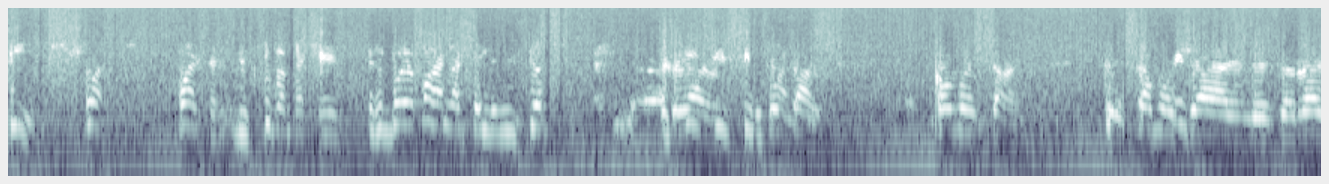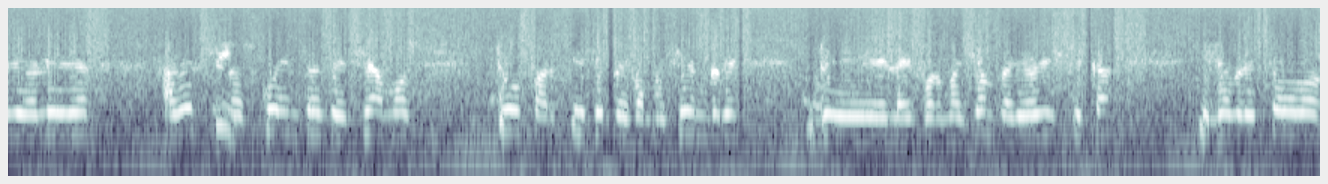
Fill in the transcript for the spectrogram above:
Sí, Walter, discúlpame que voy a poner la televisión. Sí, sí, ¿qué tal? ¿Cómo están? Estamos ya en desde Radio Líder. A ver si nos cuentas, deseamos tú partícipe como siempre de la información periodística y sobre todo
